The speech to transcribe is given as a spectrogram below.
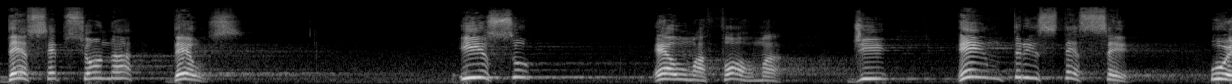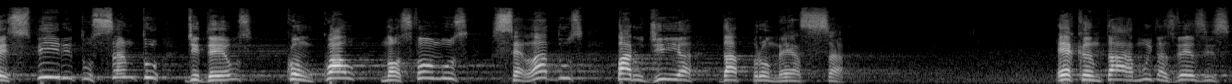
decepciona Deus. Isso é uma forma de entristecer o Espírito Santo de Deus, com o qual nós fomos selados para o dia da promessa. é cantar muitas vezes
